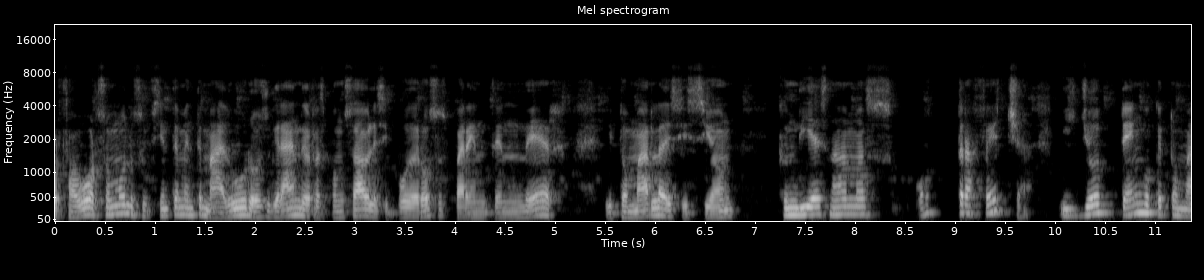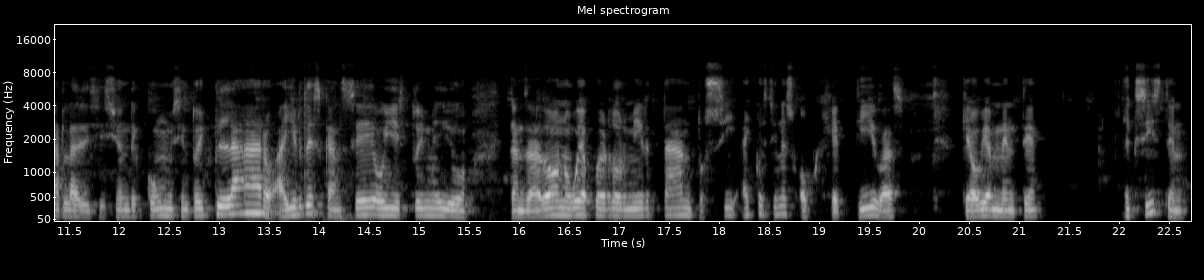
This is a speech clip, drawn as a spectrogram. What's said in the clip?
Por favor, somos lo suficientemente maduros, grandes, responsables y poderosos para entender y tomar la decisión que un día es nada más otra fecha y yo tengo que tomar la decisión de cómo me siento hoy. Claro, ayer descansé, hoy estoy medio cansado, no voy a poder dormir tanto. Sí, hay cuestiones objetivas que obviamente existen.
